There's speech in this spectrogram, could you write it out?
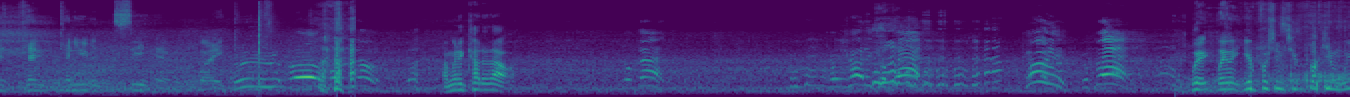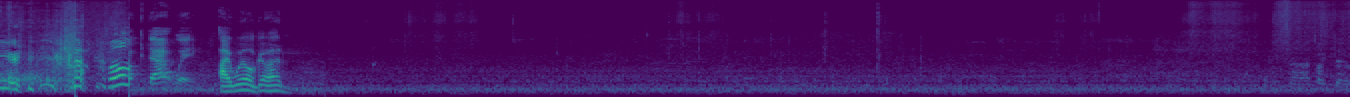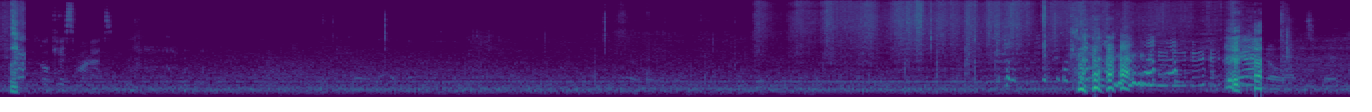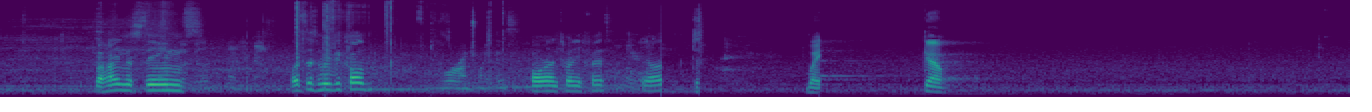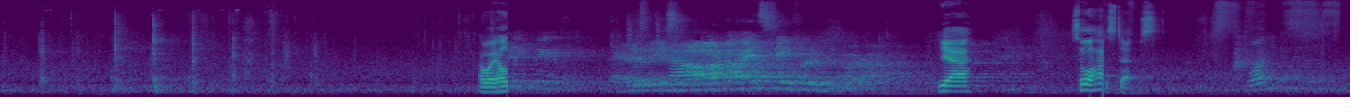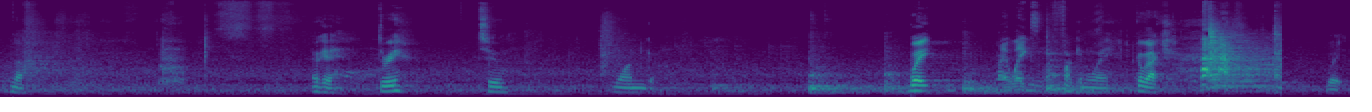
Can, can, can you even see him? Like, oh, oh I'm gonna cut it out. Go back! Cody, go back! Cody, go back! Wait, wait, wait, you're pushing too fucking weird. Oh. walk that way. I will, go ahead. Okay, smartass. Behind the scenes. What's this movie called? War on 25th. Horror on 25th? You know? Wait. Go. Oh wait, hold. Yeah. So we'll have steps. What? No. Okay. Three, two, one, go. Wait. My leg's in the fucking way. Go back. Wait.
